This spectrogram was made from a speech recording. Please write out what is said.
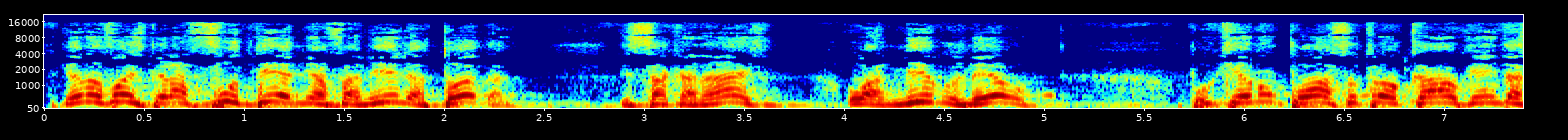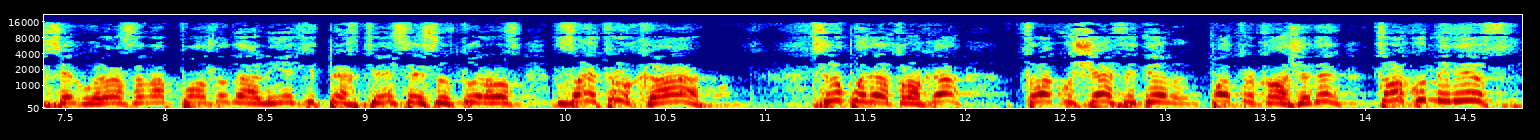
Eu não vou esperar fuder minha família toda, de sacanagem, ou amigos meus, porque eu não posso trocar alguém da segurança na ponta da linha que pertence à estrutura nossa. Vai trocar. Se não puder trocar, troca o chefe dele. Pode trocar o chefe dele? Troca o ministro.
